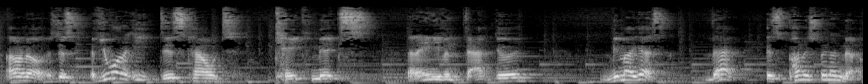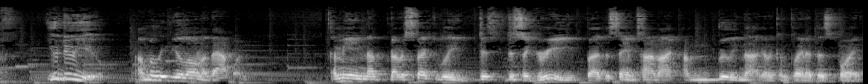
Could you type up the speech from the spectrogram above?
I don't know. It's just if you want to eat discount cake mix that ain't even that good, be my guest. That is punishment enough. You do you. I'm gonna leave you alone on that one. I mean, I, I respectfully dis- disagree, but at the same time, I, I'm really not gonna complain at this point.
